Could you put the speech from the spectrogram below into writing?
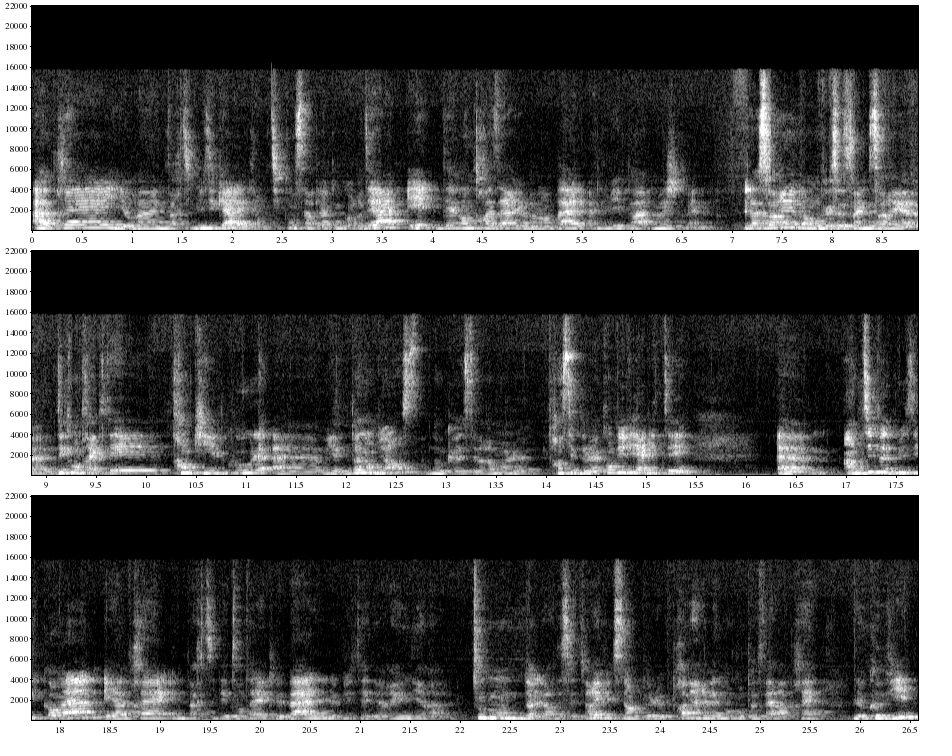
Après, il y aura une partie musicale avec un petit concert de la Concordia et dès 23h, il y aura un bal animé par Magic Man. La soirée, ben, on veut que ce soit une soirée euh, décontractée, tranquille, cool, euh, où il y a une bonne ambiance. Donc c'est vraiment le principe de la convivialité. Un petit peu de musique quand même, et après une partie détente avec le bal. Le but est de réunir euh, tout le monde lors de cette soirée, vu que c'est un peu le premier événement qu'on peut faire après le Covid.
